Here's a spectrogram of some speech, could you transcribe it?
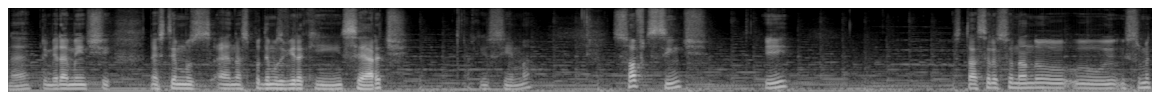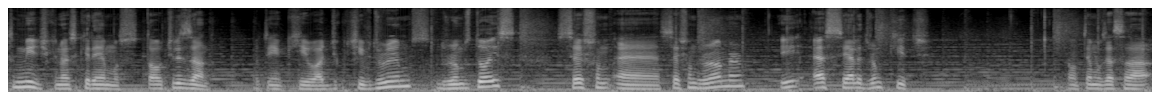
Né? Primeiramente, nós temos, é, nós podemos vir aqui em Insert, aqui em cima, Soft Synth e está selecionando o, instrumento MIDI que nós queremos estar tá utilizando. Eu tenho aqui o Addictive Drums, Drums 2, Session, é, Session Drummer e SL Drum Kit. Então temos essa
